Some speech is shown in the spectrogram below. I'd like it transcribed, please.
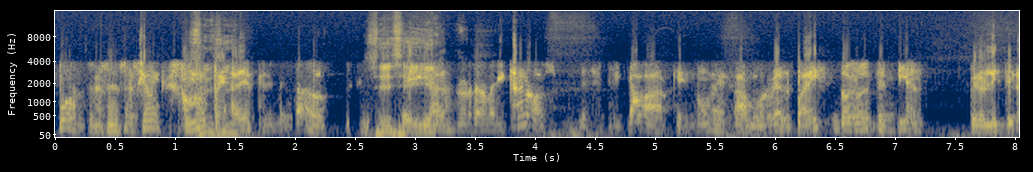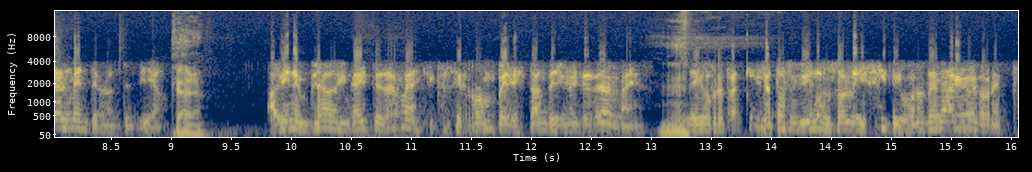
fuerte, una sensación que jamás Sí, había experimentado. Sí, sí. Y a los norteamericanos les explicaba que no me dejaban volver al país, no lo entendían, pero literalmente no lo entendían. Claro. Había un empleado de United Airlines que casi rompe el stand de United Airlines. Mm. Le digo, pero tranquilo, estás viviendo en Salt Lake City, no tenés nada que ver con esto.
